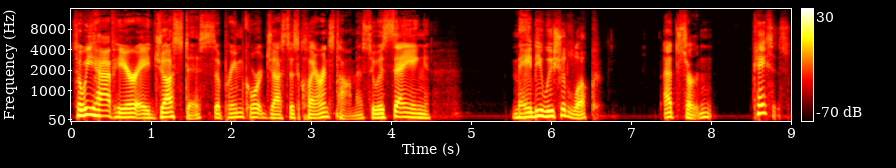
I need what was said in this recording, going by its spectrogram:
So we have here a justice, Supreme Court Justice Clarence Thomas, who is saying maybe we should look at certain cases.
